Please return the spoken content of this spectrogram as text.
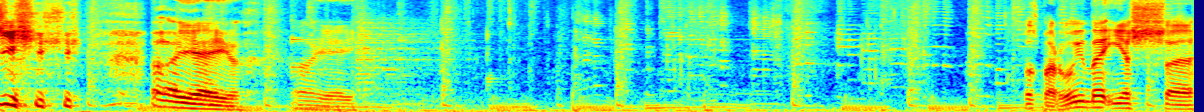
Cii. Ojeju, ojej. Posmarujmy i jeszcze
